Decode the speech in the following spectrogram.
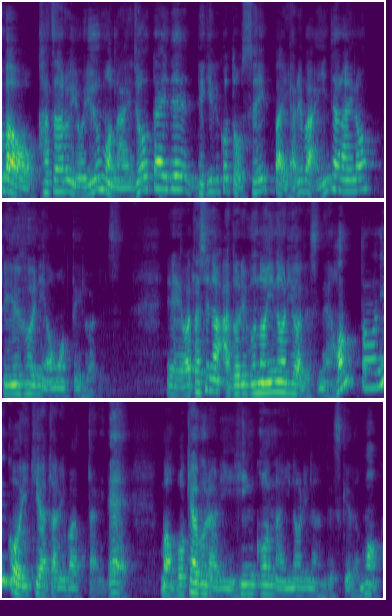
葉を飾る余裕もない状態でできることを精一杯やればいいんじゃないのっていうふうに思っているわけです。えー、私のアドリブの祈りはですね、本当にこう行き当たりばったりで、まあ、ボキャブラリー貧困な祈りなんですけども、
